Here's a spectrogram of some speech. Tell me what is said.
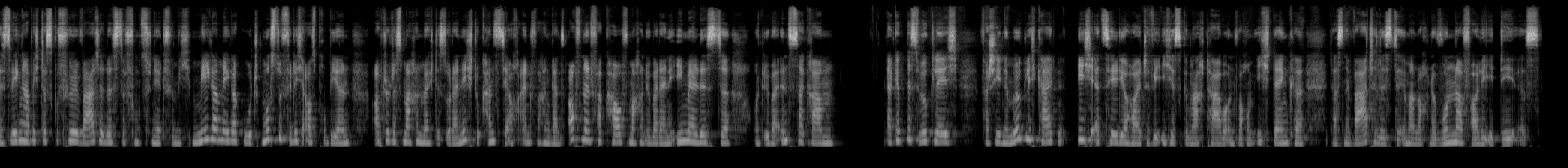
deswegen habe ich das Gefühl, Warteliste funktioniert für mich mega, mega gut. Musst du für dich ausprobieren, ob du das machen möchtest oder nicht. Du kannst ja auch einfach einen ganz offenen Verkauf machen über deine E-Mail-Liste und über Instagram. Da gibt es wirklich verschiedene Möglichkeiten. Ich erzähle dir heute, wie ich es gemacht habe und warum ich denke, dass eine Warteliste immer noch eine wundervolle Idee ist.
